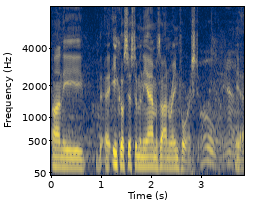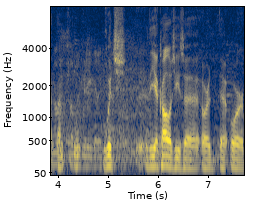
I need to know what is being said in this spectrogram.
on the uh, ecosystem in the Amazon rainforest. Oh yeah. Yeah, um, subject we didn't get into. which the ecology is a, or or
